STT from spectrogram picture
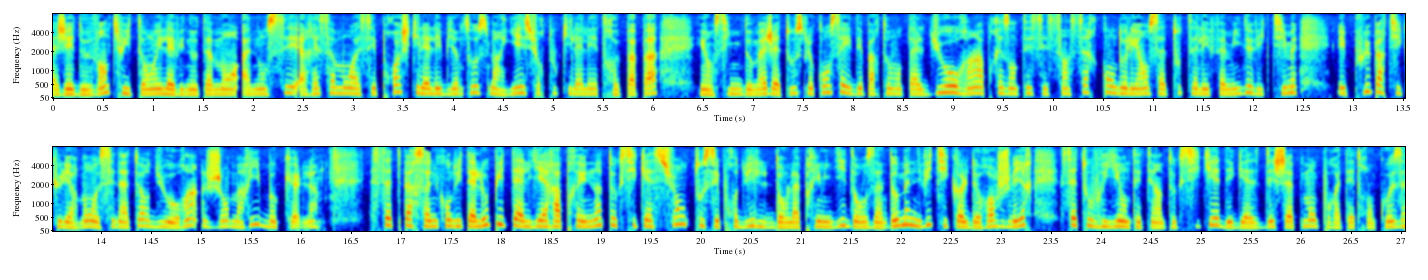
Âgé de 28 ans, il avait notamment annoncé récemment à ses proches qu'il allait bientôt se marier et surtout qu'il allait être papa. Et en signe d'hommage à tous, le conseil départemental du Haut-Rhin a présenté ses sincères condoléances à toutes les familles de victimes et plus particulièrement au sénateur du Haut-Rhin Jean-Marie Bockel. Cette personne conduite à l'hôpital hier après une intoxication, tous ces produits dans l'après-midi dans un domaine viticole de Rochevire. Sept ouvriers ont été intoxiqués, des gaz d'échappement pourraient être en cause.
